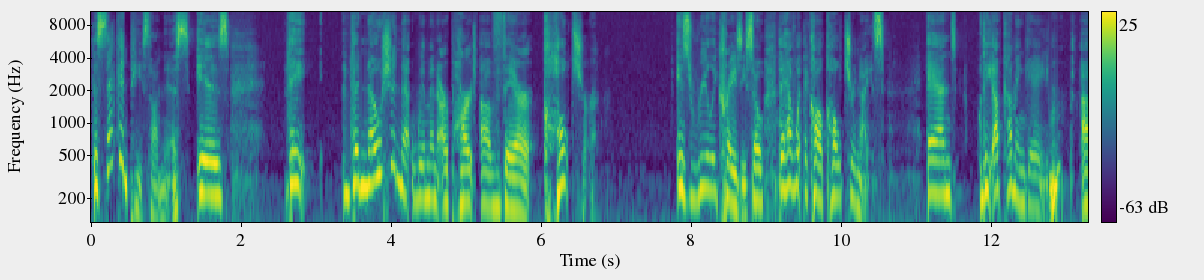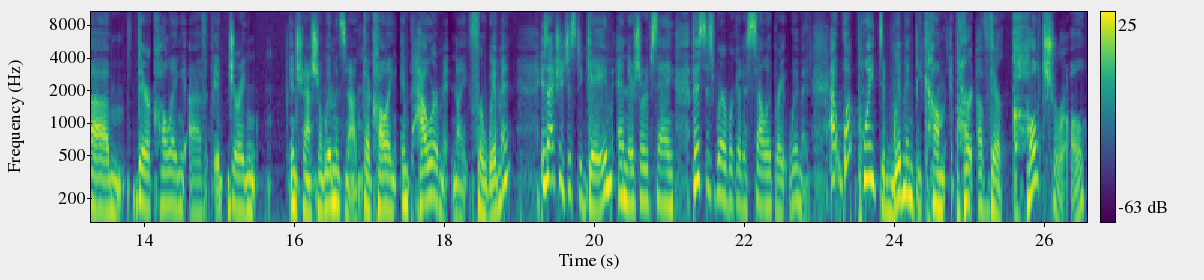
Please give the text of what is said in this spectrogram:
The second piece on this is they the notion that women are part of their culture is really crazy. So they have what they call culture nights. And the upcoming game, um, they're calling uh, during International Women's Night, they're calling Empowerment Night for Women, is actually just a game. And they're sort of saying, this is where we're going to celebrate women. At what point did women become part of their cultural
